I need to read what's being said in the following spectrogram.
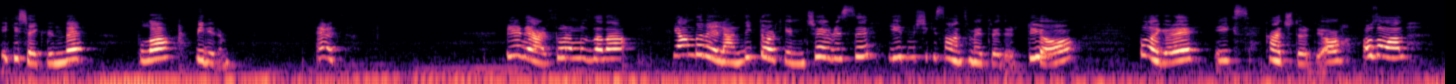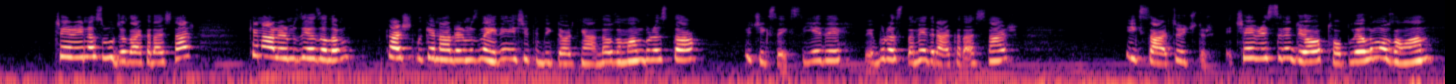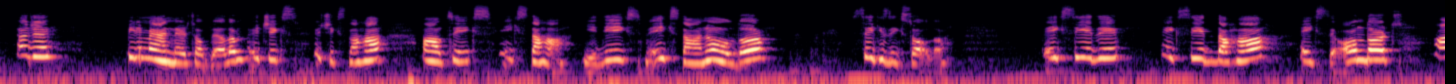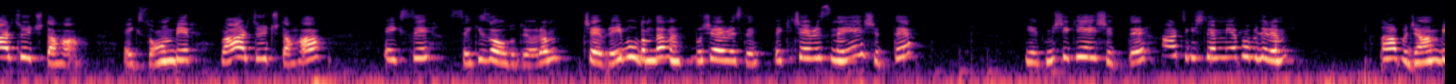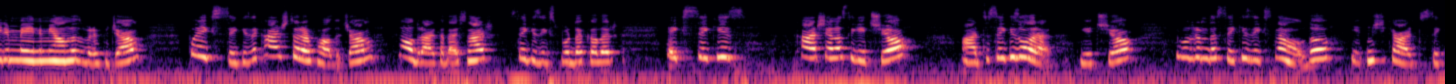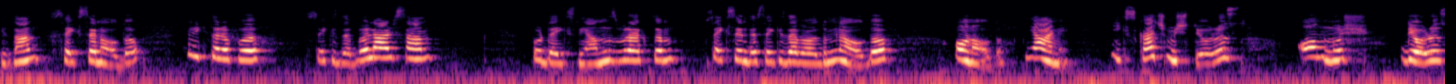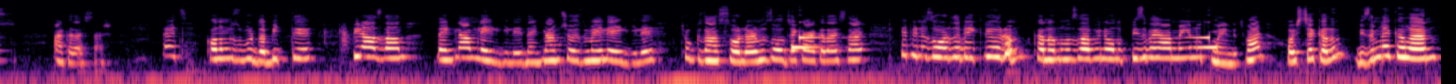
2 şeklinde bulabilirim. Evet. Bir diğer sorumuzda da yanda verilen dikdörtgenin çevresi 72 santimetredir diyor. Buna göre x kaçtır diyor. O zaman çevreyi nasıl bulacağız arkadaşlar? Kenarlarımızı yazalım. Karşılıklı kenarlarımız neydi? Eşit dikdörtgende. O zaman burası da 3x eksi 7 ve burası da nedir arkadaşlar? X artı 3'tür. E, çevresini diyor toplayalım o zaman. Önce bilinmeyenleri toplayalım. 3x, 3x daha 6x, x daha 7x ve x daha ne oldu? 8x oldu. Eksi 7, eksi 7 daha eksi 14 artı 3 daha eksi 11 ve artı 3 daha eksi 8 oldu diyorum. Çevreyi buldum değil mi? Bu çevresi. Peki çevresi neye eşitti? 72'ye eşitti. Artık işlemimi yapabilirim. Ne yapacağım? Bilinmeyenimi yalnız bırakacağım. Bu eksi 8'i karşı tarafa alacağım. Ne olur arkadaşlar? 8x burada kalır. Eksi 8 karşıya nasıl geçiyor? Artı 8 olarak geçiyor. Bu durumda 8x ne oldu? 72 artı 8'den 80 oldu. Her iki tarafı 8'e bölersem burada x'i yalnız bıraktım. 80'i de 8'e böldüm ne oldu? 10 oldu. Yani x kaçmış diyoruz? 10'muş diyoruz arkadaşlar. Evet konumuz burada bitti. Birazdan denklemle ilgili, denklem çözmeyle ilgili çok güzel sorularımız olacak arkadaşlar. Hepinizi orada bekliyorum. Kanalımıza abone olup bizi beğenmeyi unutmayın lütfen. Hoşçakalın, bizimle kalın.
